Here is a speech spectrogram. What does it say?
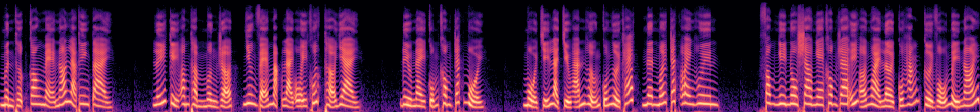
Mình thực con mẹ nó là thiên tài. Lý Kỳ âm thầm mừng rỡ, nhưng vẻ mặt lại ủy khuất thở dài. Điều này cũng không trách muội. Muội chỉ là chịu ảnh hưởng của người khác nên mới trách oan huynh. Phong Nghi Nô sao nghe không ra ý ở ngoài lời của hắn, cười vũ mị nói:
